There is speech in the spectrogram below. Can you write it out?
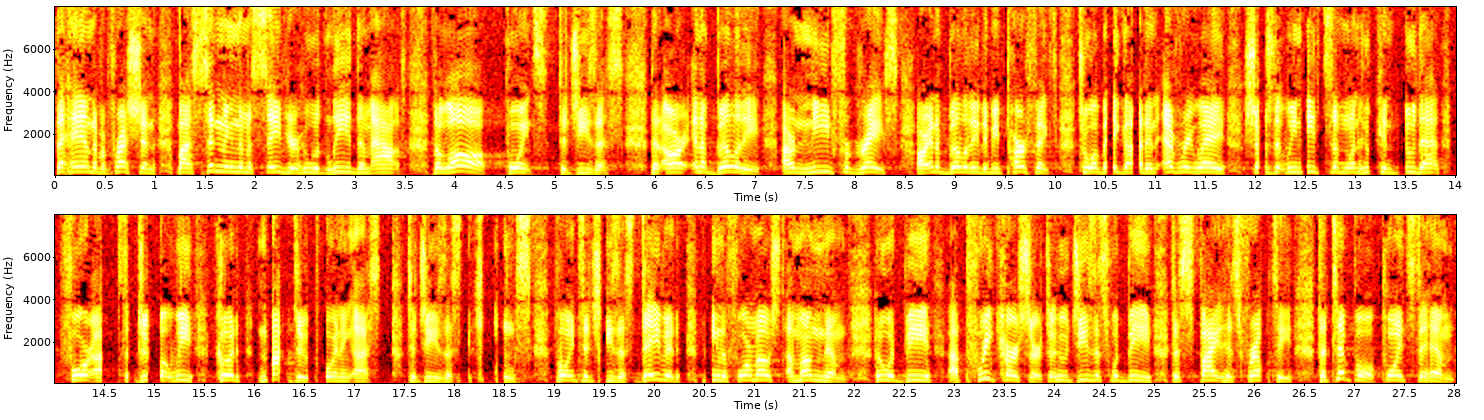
the hand of oppression by sending them a Savior who would lead them out. The law points to Jesus, that our inability, our need for grace, our inability to be perfect, to obey God in every way, shows that we need someone who can do that for us, to do what we could not do, pointing us to Jesus. The kings point to Jesus. David being the foremost among them, who would be a precursor to who Jesus would be despite his frailty. The temple points to him,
